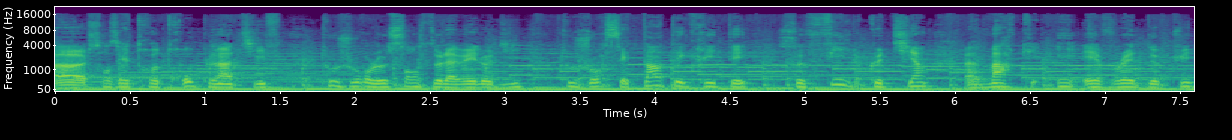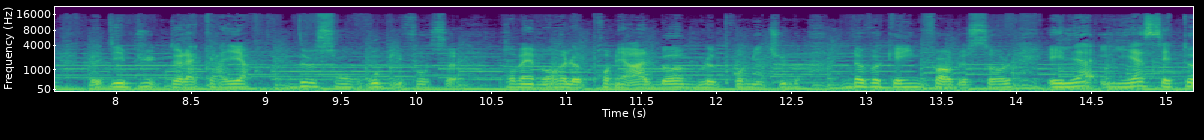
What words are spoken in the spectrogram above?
euh, sans être trop plaintif, toujours le sens de la mélodie, toujours cette intégrité, ce fil que tient euh, Mark E. Everett depuis le début de la carrière de son groupe. Il faut se remémorer le premier album, le premier tube, Novocaine for the Soul. Et là, il y a cette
